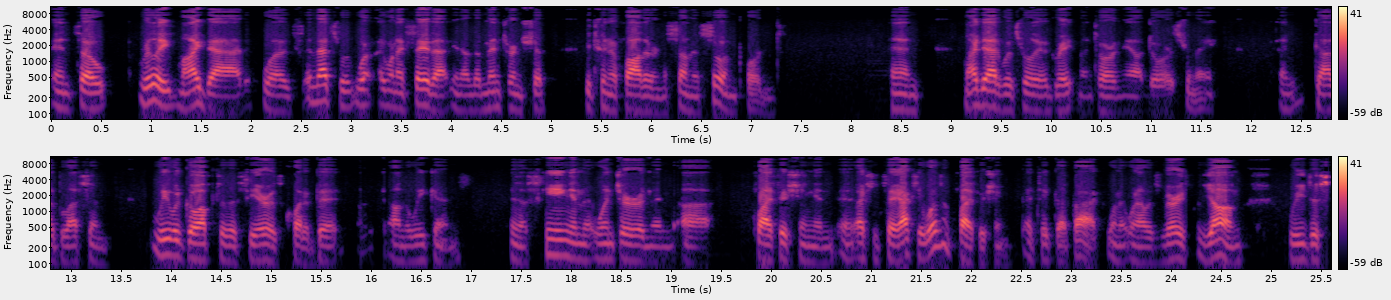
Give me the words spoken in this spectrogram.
And so really my dad was, and that's what, when I say that, you know, the mentorship between a father and a son is so important. And my dad was really a great mentor in the outdoors for me, and God bless him. We would go up to the Sierras quite a bit on the weekends, you know, skiing in the winter and then uh, fly fishing. And, and I should say, actually, it wasn't fly fishing. I take that back. When it, when I was very young, we just,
